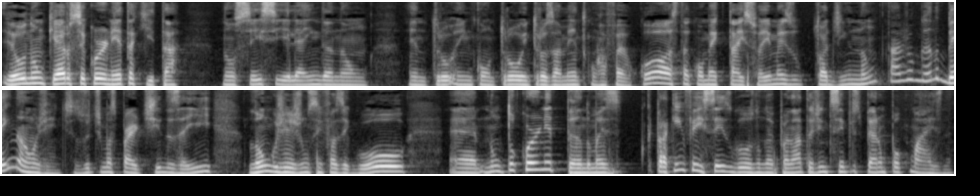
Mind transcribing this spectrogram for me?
eu não quero ser corneta aqui, tá? Não sei se ele ainda não entrou, encontrou entrosamento com o Rafael Costa, como é que tá isso aí, mas o Todinho não tá jogando bem não, gente. As últimas partidas aí, longo jejum sem fazer gol. É, não tô cornetando, mas para quem fez seis gols no campeonato, a gente sempre espera um pouco mais, né?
